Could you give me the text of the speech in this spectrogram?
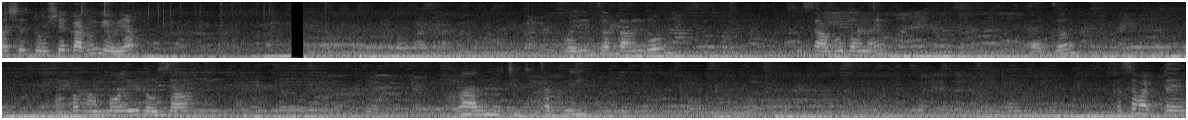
पटापट असेच डोसे काढून घेऊया. वरीचा तांदूळ साबुदाणा आहे. याचं आपण आंबोळी डोसा लाल मिरचीची चटणी कसं वाटतंय?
